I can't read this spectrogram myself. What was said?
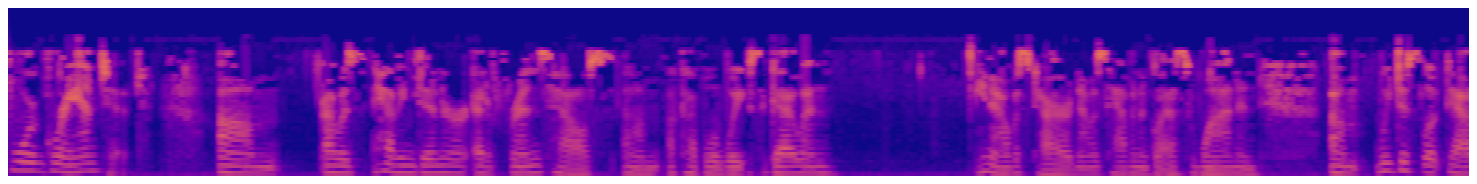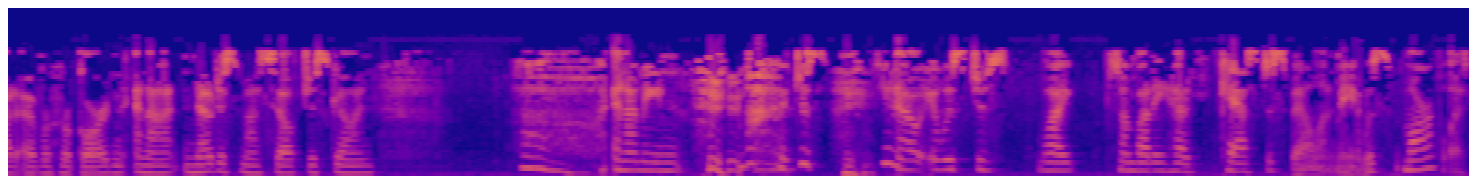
for granted. Um, I was having dinner at a friend's house um, a couple of weeks ago, and you know, I was tired and I was having a glass of wine, and um, we just looked out over her garden, and I noticed myself just going, oh, and I mean, just you know, it was just like somebody had cast a spell on me. It was marvelous.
